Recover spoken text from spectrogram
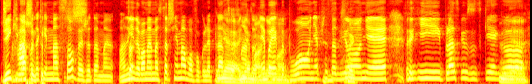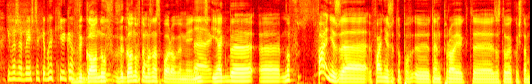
dzięki Aha, naszym... takie masowe, że tam... A nie, no mamy strasznie mało w ogóle placów nie, na to, nie? nie? Bo jakby Błonie przy stadionie i Plac Piłsudskiego nie. i może by jeszcze chyba kilka wygonów. Wygonów to można sporo wymienić tak. i jakby, e, no fajnie, że, fajnie, że to, y, ten projekt e, został jakoś tam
